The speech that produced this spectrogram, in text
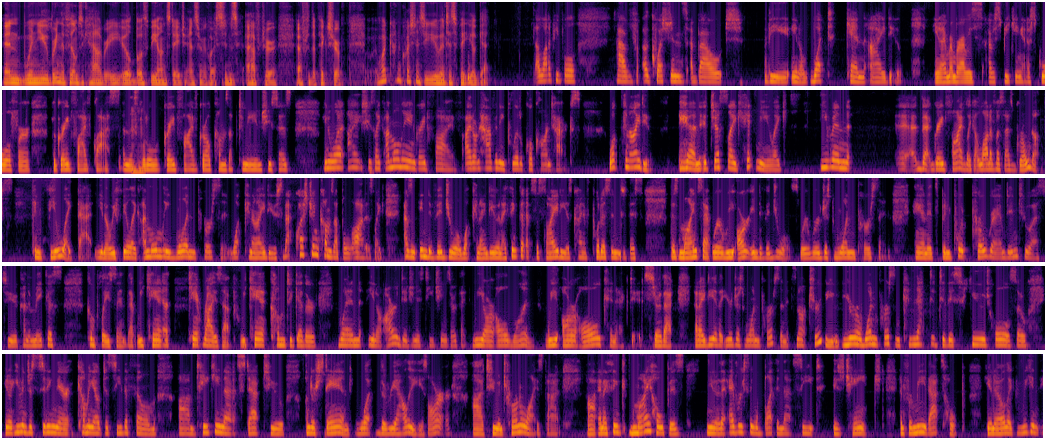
and when you bring the film to Calgary, you'll both be on stage answering questions after after the picture. What kind of questions do you anticipate you'll get? A lot of people have uh, questions about the you know what can i do? You know i remember i was i was speaking at a school for a grade five class and this mm-hmm. little grade five girl comes up to me and she says you know what? I she's like i'm only in grade five. I don't have any political contacts. What can i do? And it just like hit me like even uh, that grade five like a lot of us as grown-ups can feel like that. You know, we feel like I'm only one person. What can I do? So that question comes up a lot is like as an individual, what can I do? And I think that society has kind of put us into this this mindset where we are individuals, where we're just one person. And it's been put programmed into us to kind of make us complacent that we can't can't rise up. We can't come together when, you know, our indigenous teachings are that we are all one. We are all connected. So that that idea that you're just one person, it's not true. You you're a one person connected to this huge whole. So, you know, even just sitting there, coming out to see the film, um, taking that step to understand what the realities are, uh, to internalize that. Uh, and I think my hope is you know that every single butt in that seat is changed. And for me that's hope you know like we can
